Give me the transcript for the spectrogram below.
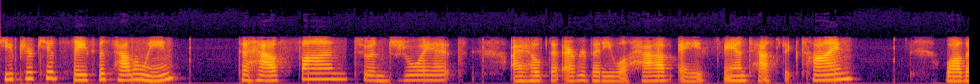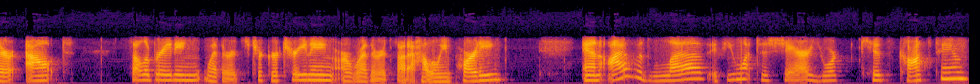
keep your kids safe this Halloween, to have fun, to enjoy it, I hope that everybody will have a fantastic time while they're out celebrating, whether it's trick or treating or whether it's at a Halloween party. And I would love if you want to share your kids' costumes.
